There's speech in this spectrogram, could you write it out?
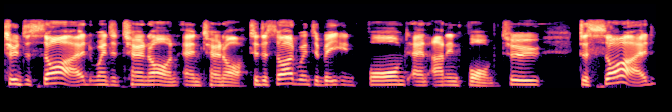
to decide when to turn on and turn off, to decide when to be informed and uninformed, to decide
